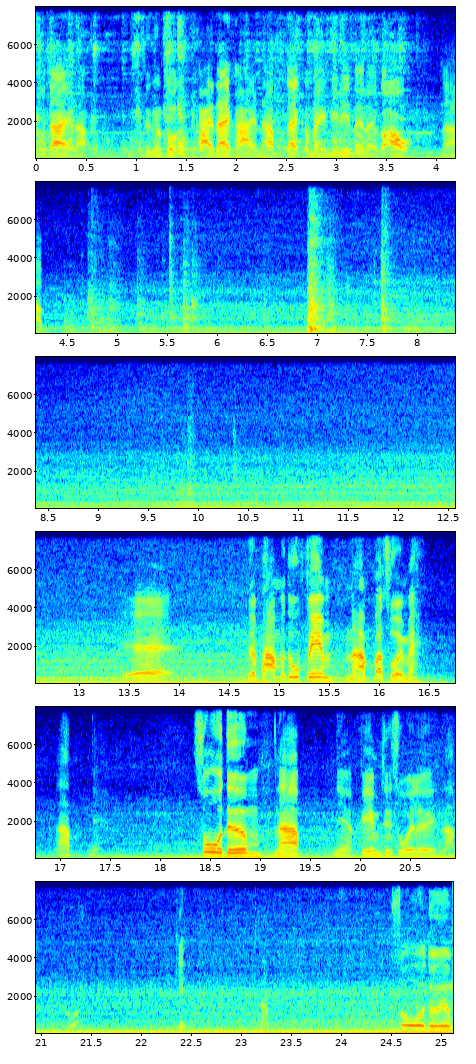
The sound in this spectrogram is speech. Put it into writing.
คุยได้นะครับ ซื้อเงินสดขายได้ขายนะครับ ได้กำไรนิดๆหน่อยๆก็เอานะครับ โอเค เดี๋ยวพามาดูเฟรมนะครับว่าสวยไหมนะครับเนี่ยโซ่เดิมนะครับเนี่ยเฟรมสวยๆเลยนะครับดูกิ๊บนะครับโซ่เดิม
